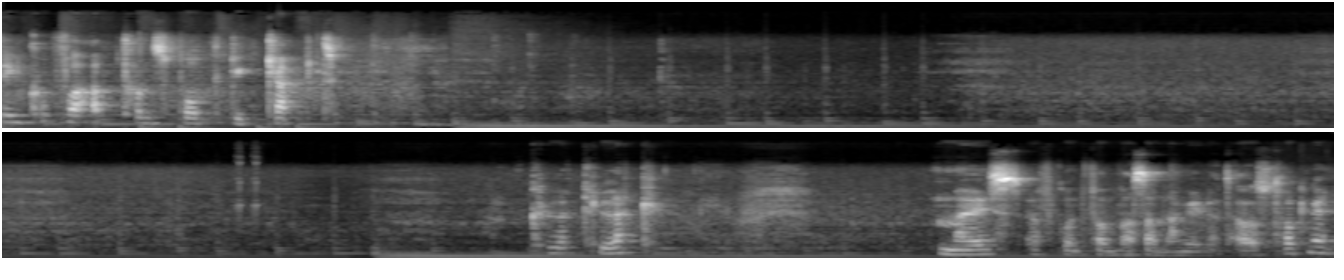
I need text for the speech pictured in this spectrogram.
den Kupferabtransport gekappt. Klack, klack. Mais aufgrund vom Wassermangel wird austrocknen.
